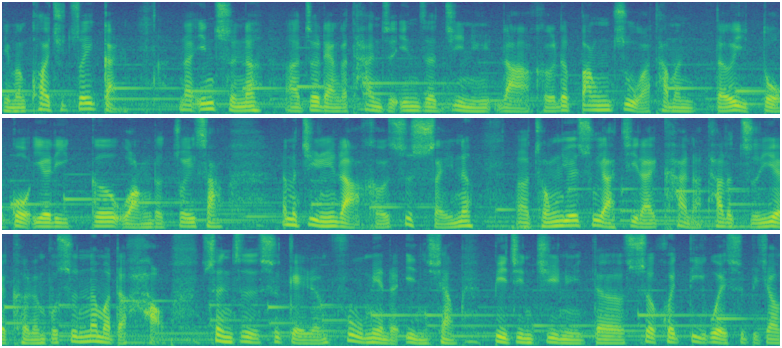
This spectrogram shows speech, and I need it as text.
你们快去追赶。”那因此呢，啊，这两个探子因着妓女喇合的帮助啊，他们得以躲过耶利哥王的追杀。那么妓女喇合是谁呢？呃，从约书亚记来看呢，她的职业可能不是那么的好，甚至是给人负面的印象。毕竟妓女的社会地位是比较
